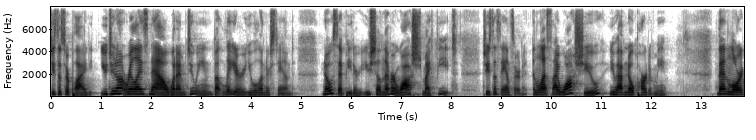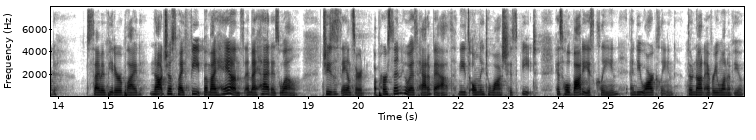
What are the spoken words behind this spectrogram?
Jesus replied, You do not realize now what I'm doing, but later you will understand. No, said Peter, you shall never wash my feet. Jesus answered, Unless I wash you, you have no part of me. Then, Lord, Simon Peter replied, Not just my feet, but my hands and my head as well. Jesus answered, A person who has had a bath needs only to wash his feet. His whole body is clean, and you are clean, though not every one of you.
